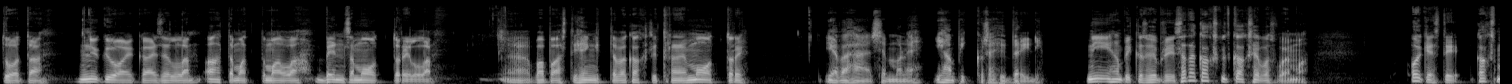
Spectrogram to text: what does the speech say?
tuota, nykyaikaisella ahtamattomalla bensamoottorilla. Vapaasti hengittävä kaksilitrainen moottori. Ja vähän semmoinen ihan pikkusen hybridi. Niin, ihan pikkusen hybridi. 122 hevosvoimaa. Oikeasti kaksi,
